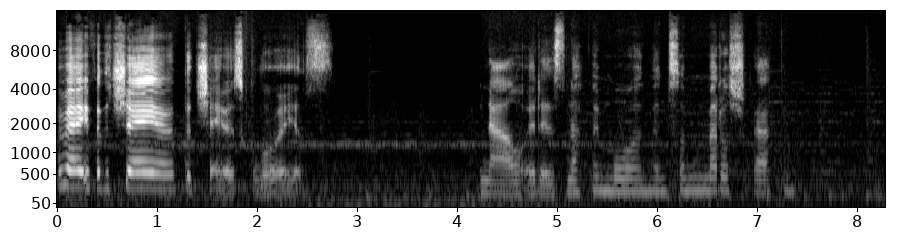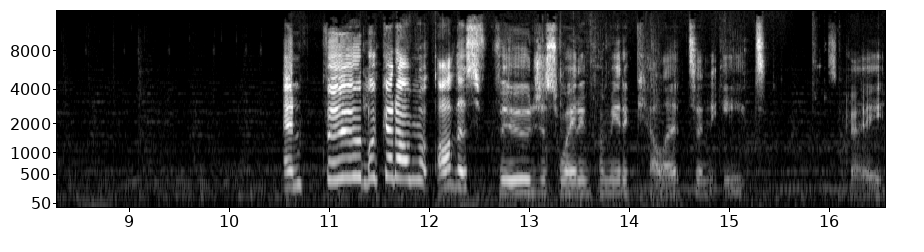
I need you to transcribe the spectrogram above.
Hooray for the chair. The chair is glorious. Now it is nothing more than some metal scrapping. And food! Look at all, all this food just waiting for me to kill it and eat. It's great.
